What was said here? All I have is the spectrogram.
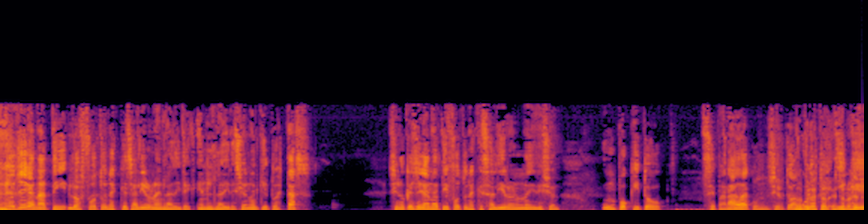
no llegan a ti los fotones que salieron en la, direc- en la dirección en que tú estás, sino que llegan a ti fotones que salieron en una dirección un poquito separada, con un cierto No, ángulo, pero esto- esto y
